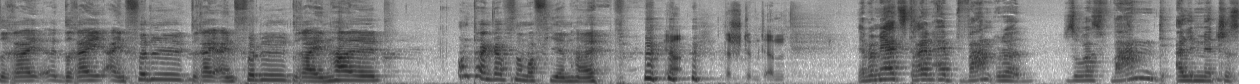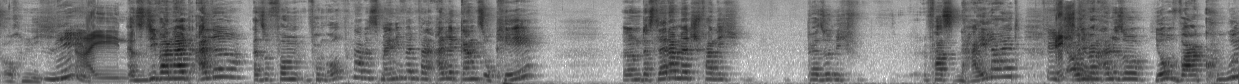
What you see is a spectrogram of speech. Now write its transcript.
Drei, äh, drei ein Viertel, drei ein Viertel, dreieinhalb und dann gab's nochmal viereinhalb. Ja, das stimmt. Ähm, Ja, aber mehr als dreieinhalb waren oder sowas waren die- alle Matches auch nicht. Nee, nein, Also die waren halt alle, also vom, vom Opener bis Main Event waren alle ganz okay. Ähm, das Ladder Match fand ich persönlich fast ein Highlight. Echt? Aber die waren alle so, jo, war cool.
